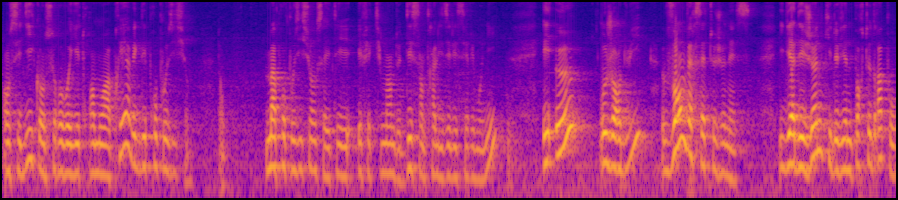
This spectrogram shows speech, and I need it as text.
on s'est dit qu'on se revoyait trois mois après avec des propositions. Ma proposition, ça a été effectivement de décentraliser les cérémonies. Et eux, aujourd'hui, vont vers cette jeunesse. Il y a des jeunes qui deviennent porte-drapeau.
